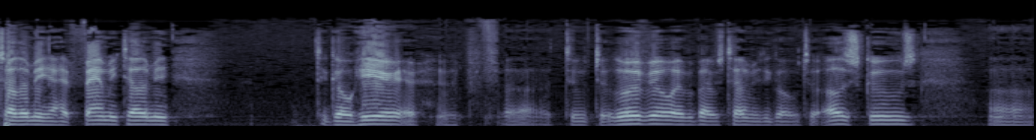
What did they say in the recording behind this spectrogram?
telling me. I had family telling me to go here uh, to to Louisville. Everybody was telling me to go to other schools. Uh,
